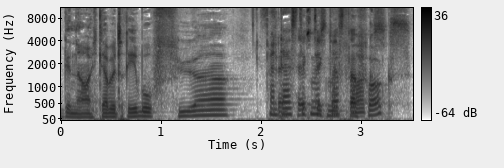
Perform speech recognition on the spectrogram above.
Genau, ich glaube Drehbuch für Fantastic Mr. Fox.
